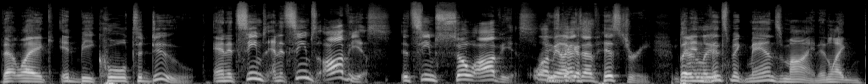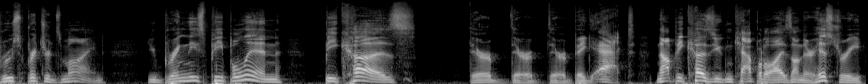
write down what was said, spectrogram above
that like it'd be cool to do. And it seems and it seems obvious. It seems so obvious. Well, I mean, guys have history. But in Vince McMahon's mind and like Bruce Pritchard's mind, you bring these people in because they're they're they're a big act. Not because you can capitalize on their history,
